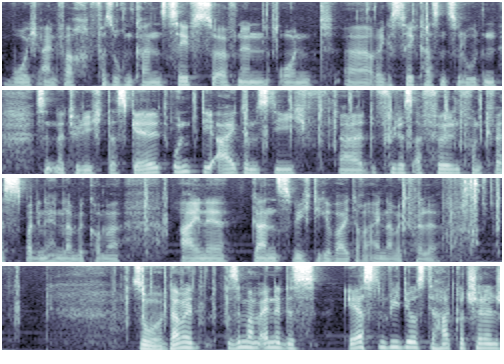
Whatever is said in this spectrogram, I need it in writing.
wo ich einfach versuchen kann, Safes zu öffnen und äh, Registrierkassen zu looten, sind natürlich das Geld und die Items, die ich äh, für das Erfüllen von Quests bei den Händlern bekomme, eine ganz wichtige weitere Einnahmequelle. So, damit sind wir am Ende des ersten Videos der Hardcore Challenge.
